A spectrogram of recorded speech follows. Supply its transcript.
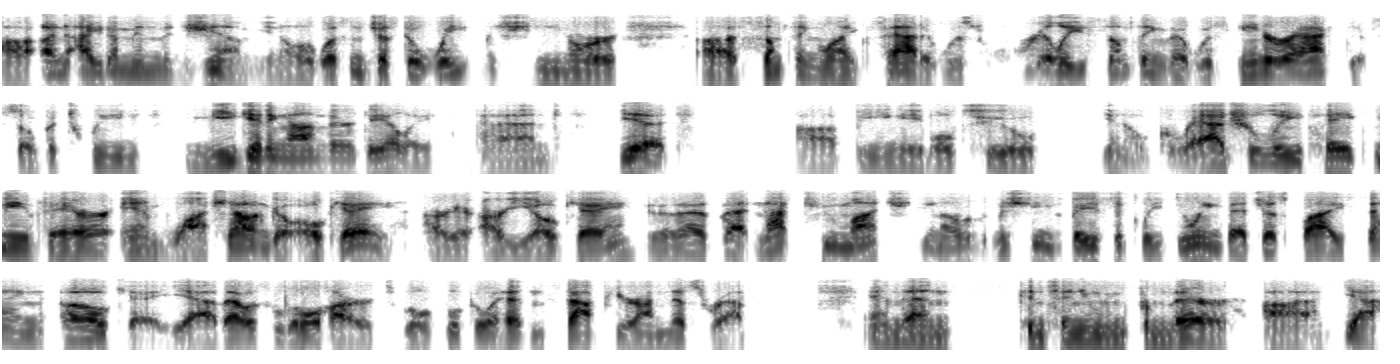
uh, an item in the gym. You know, it wasn't just a weight machine or uh, something like that. It was really something that was interactive. So between me getting on there daily and it uh, being able to, you know, gradually take me there and watch out and go, okay, are you, are you okay? That, that not too much? You know, the machine's basically doing that just by saying, okay, yeah, that was a little hard. So we'll, we'll go ahead and stop here on this rep. And then continuing from there. Uh, yeah,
